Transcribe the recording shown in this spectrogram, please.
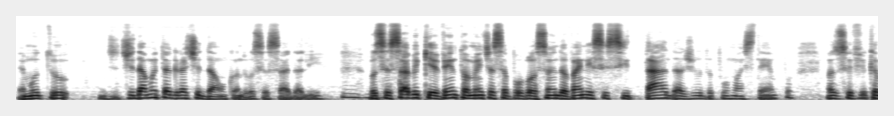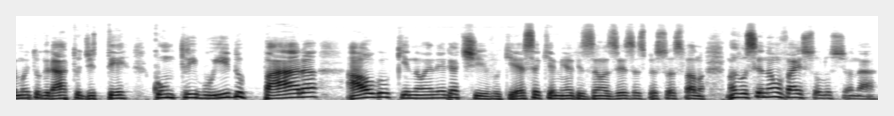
é muito te dá muita gratidão quando você sai dali. Uhum. Você sabe que eventualmente essa população ainda vai necessitar da ajuda por mais tempo, mas você fica muito grato de ter contribuído para algo que não é negativo, que essa que é a minha visão. Às vezes as pessoas falam, mas você não vai solucionar.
